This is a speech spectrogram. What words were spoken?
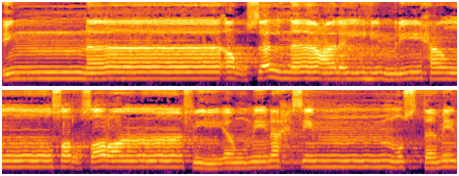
انا ارسلنا عليهم ريحا صرصرا في يوم نحس مستمر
